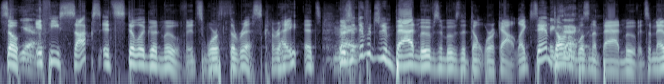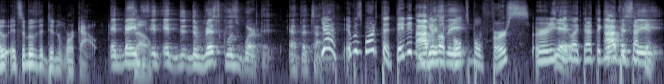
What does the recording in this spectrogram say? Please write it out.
so Yeah. if he sucks, it's still a good move. It's worth the risk, right? It's there's a difference between bad moves and moves that don't work out. Like Sam Darnold wasn't a bad move. It's a mo- it's a move that didn't work out. It made So- it, it. the- risk was worth it at the time. Yeah, it was worth it. They didn't give up multiple firsts or anything Yeah. like that. They gave up a obviously, second.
